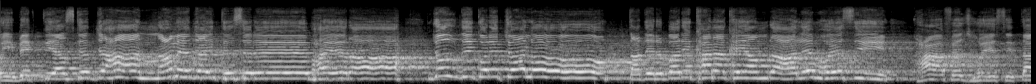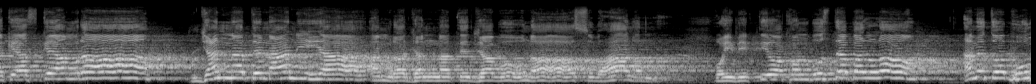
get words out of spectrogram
ওই ব্যক্তি আজকে জাহান নামে যাইতেছে রে ভাইয়েরা। জলদি করে চলো, তাদের বাড়ি খানা খেয়ে আমরা আলেম হয়েছি, হাফেজ হয়েছি, তাকে আজকে আমরা জান্নাতে না নিয়া আমরা জান্নাতে যাব না সুভান ওই ব্যক্তি এখন বুঝতে পারল আমি তো ভুল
